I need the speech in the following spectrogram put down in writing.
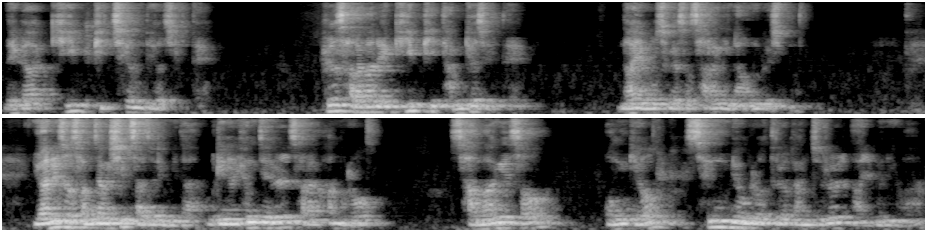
내가 깊이 체험되어질 때, 그 사랑 안에 깊이 담겨질 때, 나의 모습에서 사랑이 나오는 것입니다. 요한일서 3장 14절입니다. 우리는 형제를 사랑함으로 사망에서 옮겨 생명으로 들어간 줄을 알거니와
